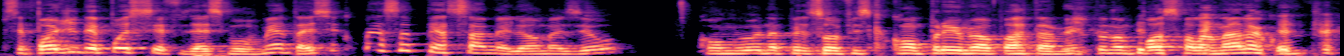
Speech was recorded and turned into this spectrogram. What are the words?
você pode, depois que você fizer esse movimento, aí você começa a pensar melhor, mas eu, como eu na pessoa física comprei o meu apartamento, eu não posso falar nada contra.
